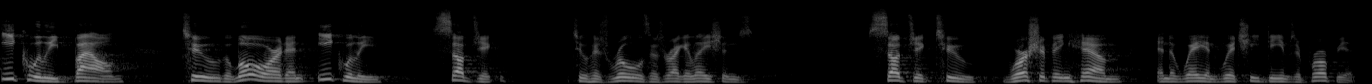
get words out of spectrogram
equally bound to the Lord and equally subject to his rules, his regulations, subject to worshiping him in the way in which he deems appropriate.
